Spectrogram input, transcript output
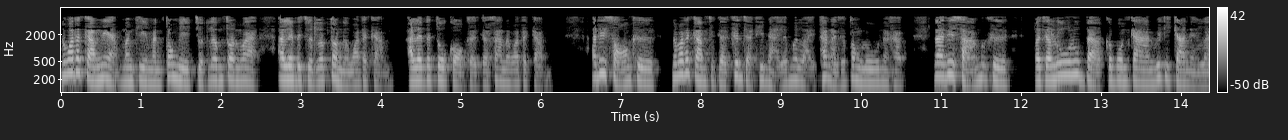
นวัตกรรมเนี่ยบางทีมันต้องมีจุดเริ่มต้นว่า อะไรเป็นจุดเริ่มต้นของนวัตกรรม อะไรเป็นตัวก่อเกิดการสร้างนวัตกรรม อันที่สองคือนวัตกรรมจะเกิดขึ้นจากที่ไหนและเมื่อไหร่ท่านอาจจะต้องรู้นะครับและที่สามก็คือเราจะรู้รูปแบบกระบวนการวิธีการอย่างไร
